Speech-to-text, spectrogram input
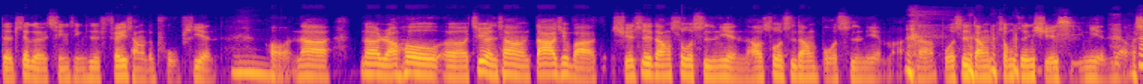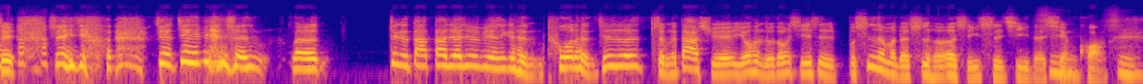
的这个情形是非常的普遍。嗯，哦，那那然后呃，基本上大家就把学士当硕士念，然后硕士当博士念嘛，那博士当终身学习念这样，所以所以就就就是变成呃。这个大大家就会变成一个很拖的很，就是说整个大学有很多东西是不是那么的适合二十一世纪的现况？是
